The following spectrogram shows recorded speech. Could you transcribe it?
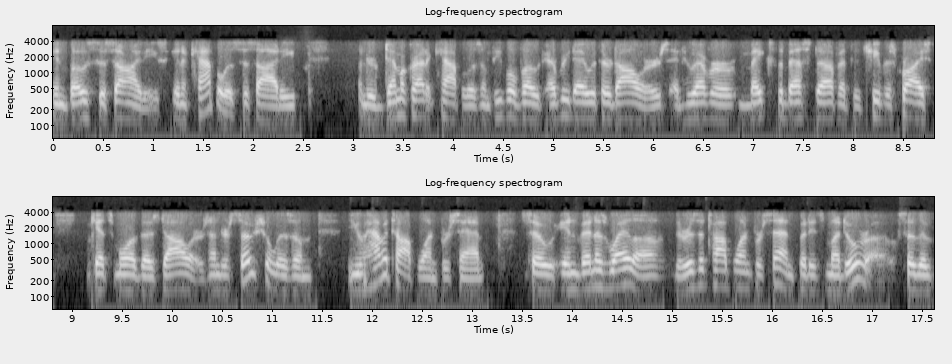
in both societies. In a capitalist society, under democratic capitalism, people vote every day with their dollars, and whoever makes the best stuff at the cheapest price gets more of those dollars. Under socialism, you have a top 1%. So in Venezuela, there is a top 1%, but it's Maduro. So the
